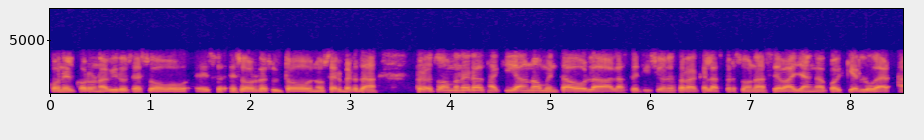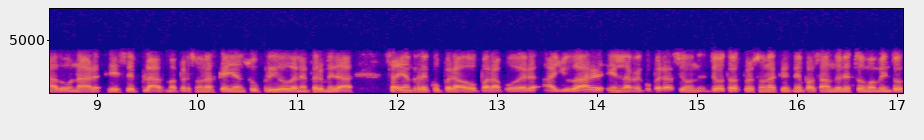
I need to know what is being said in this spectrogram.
con el coronavirus. Eso, eso, resultó no ser verdad. Pero de todas maneras, aquí han aumentado las peticiones para que las personas se vayan a cualquier lugar a donar ese plasma. Personas que hayan sufrido de la enfermedad se hayan recuperado para poder ayudar en la recuperación de otras personas que estén pasando en estos momentos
